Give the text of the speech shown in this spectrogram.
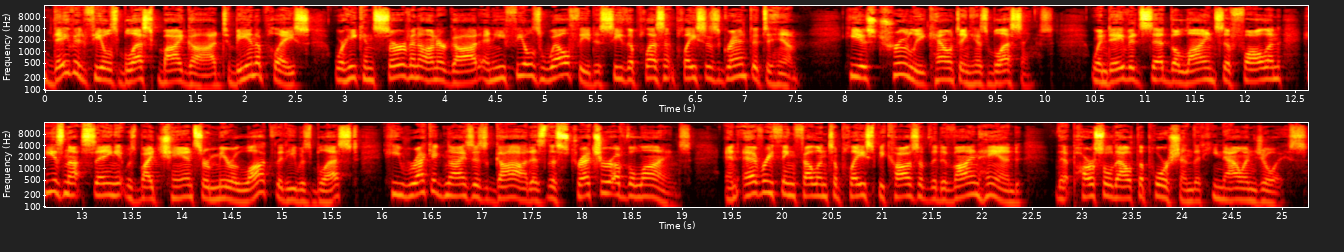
David feels blessed by God to be in a place where he can serve and honor God, and he feels wealthy to see the pleasant places granted to him. He is truly counting his blessings. When David said the lines have fallen, he is not saying it was by chance or mere luck that he was blessed. He recognizes God as the stretcher of the lines, and everything fell into place because of the divine hand that parceled out the portion that he now enjoys.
